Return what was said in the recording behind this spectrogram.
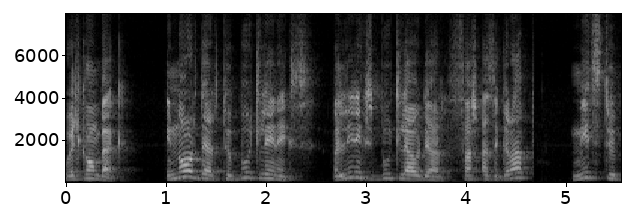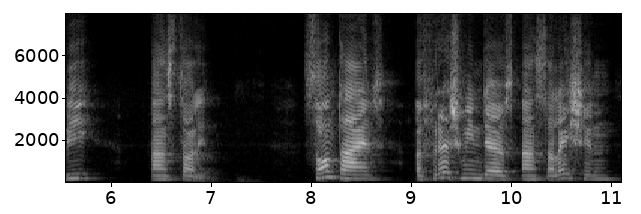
Welcome back. In order to boot Linux, a Linux bootloader such as grub needs to be installed. Sometimes a fresh Windows installation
